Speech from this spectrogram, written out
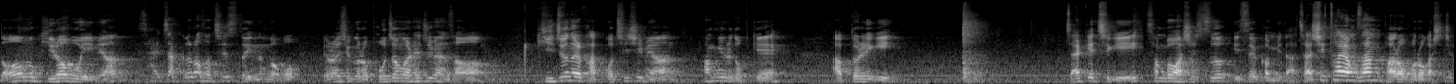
너무 길어 보이면 살짝 끌어서 칠 수도 있는 거고 이런 식으로 보정을 해주면서 기준을 갖고 치시면 확률 높게 앞돌리기 짧게 치기 성공하실 수 있을 겁니다. 자 시타 영상 바로 보러 가시죠.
